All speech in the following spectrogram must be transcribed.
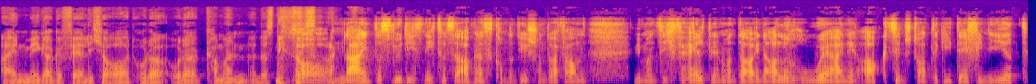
ein mega gefährlicher Ort, oder? Oder kann man das nicht so ja, sagen? Nein, das würde ich jetzt nicht so sagen. Es kommt natürlich schon darauf an, wie man sich verhält. Wenn man da in aller Ruhe eine Aktienstrategie definiert,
